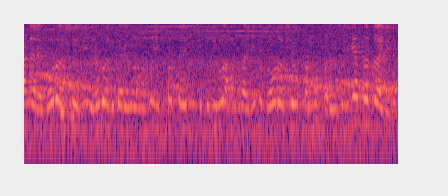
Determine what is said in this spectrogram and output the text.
ಮಣ್ಣರೆ ಗೌರವ ಎರಡು ಅಧಿಕಾರಿಗಳು ಮತ್ತು ಇಪ್ಪತ್ತೈದು ಸಿಬ್ಬಂದಿಗಳು ಹಾಜರಾಗಿದ್ದು ಗೌರವ ತಮ್ಮ ಪರಿಶೀಲನೆಗೆ ಸಜ್ಜಾಗಿದೆ.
